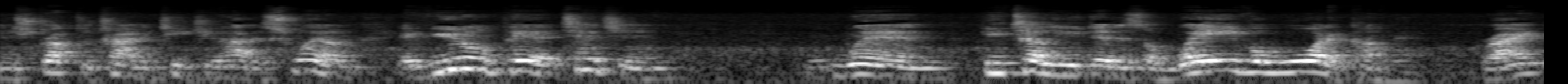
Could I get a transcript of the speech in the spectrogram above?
instructor trying to teach you how to swim. If you don't pay attention when he telling you that it's a wave of water coming, right?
